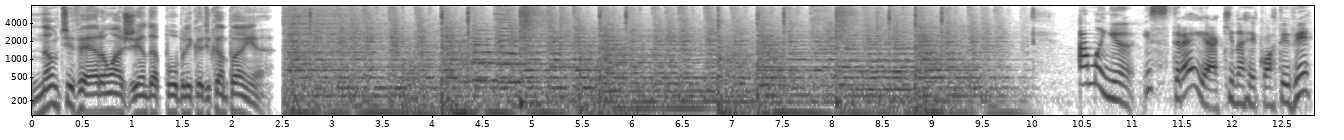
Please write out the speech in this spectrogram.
não tiveram agenda pública de campanha. Amanhã estreia aqui na Record TV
